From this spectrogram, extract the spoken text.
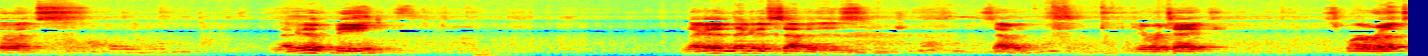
So it's negative b. Negative negative 7 is 7. Give or take. Square root.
